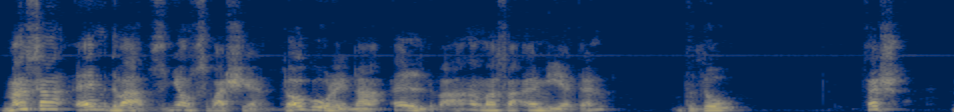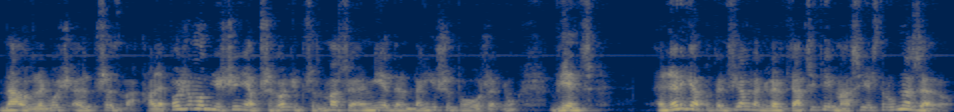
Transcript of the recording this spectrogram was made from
masa M2 wzniosła się do góry na L2, a masa M1 w dół też na odległość L przez 2. Ale poziom odniesienia przechodzi przez masę M1 w najniższym położeniu, więc energia potencjalna grawitacji tej masy jest równa 0.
